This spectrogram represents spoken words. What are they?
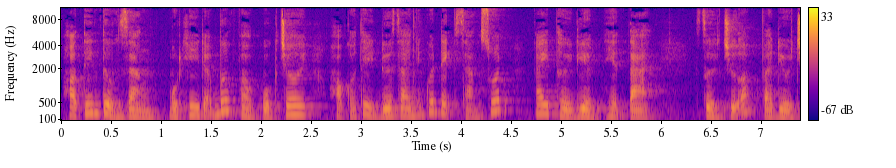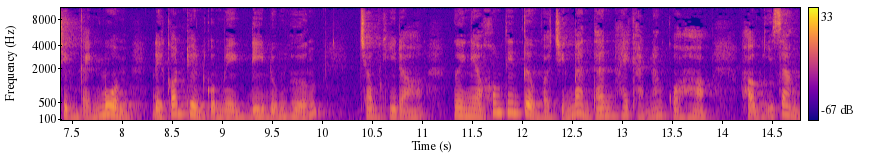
họ tin tưởng rằng một khi đã bước vào cuộc chơi, họ có thể đưa ra những quyết định sáng suốt ngay thời điểm hiện tại, sửa chữa và điều chỉnh cánh buồm để con thuyền của mình đi đúng hướng. Trong khi đó, người nghèo không tin tưởng vào chính bản thân hay khả năng của họ. Họ nghĩ rằng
